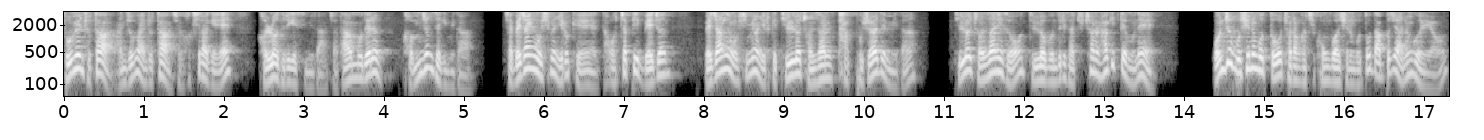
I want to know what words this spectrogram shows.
좋으면 좋다, 안 좋으면 안 좋다. 제가 확실하게 걸러드리겠습니다. 자, 다음 모델은 검정색입니다. 자, 매장에 오시면 이렇게 어차피 매전 매장에 오시면 이렇게 딜러 전산을 다 보셔야 됩니다. 딜러 전산에서 딜러분들이 다 추천을 하기 때문에 먼저 보시는 것도 저랑 같이 공부하시는 것도 나쁘지 않은 거예요.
